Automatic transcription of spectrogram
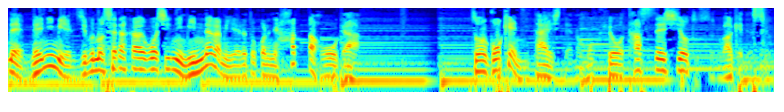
ね、目に見える自分の背中越しにみんなが見えるところに貼った方が、その5件に対しての目標を達成しようとするわけですよ。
